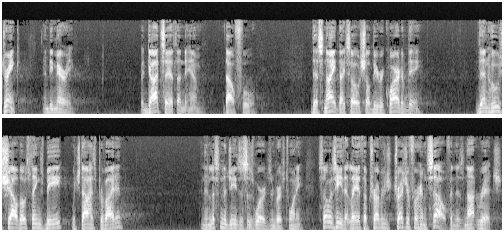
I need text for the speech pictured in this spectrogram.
drink, and be merry. But God saith unto him, Thou fool, This night thy soul shall be required of thee. Then whose shall those things be which thou hast provided? And then listen to Jesus' words in verse 20. So is he that layeth up treasure for himself and is not rich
